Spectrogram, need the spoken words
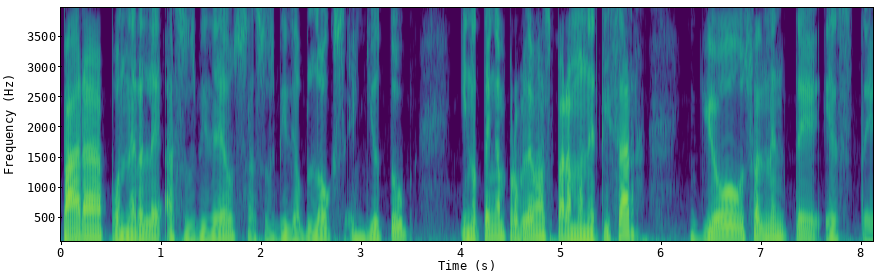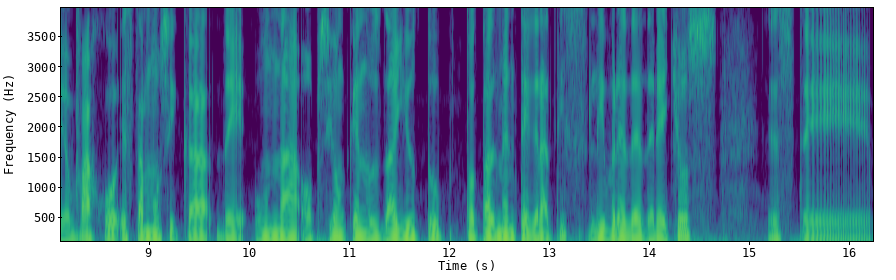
para ponerle a sus videos, a sus videoblogs en YouTube y no tengan problemas para monetizar. Yo usualmente este, bajo esta música de una opción que nos da YouTube totalmente gratis, libre de derechos. Este,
